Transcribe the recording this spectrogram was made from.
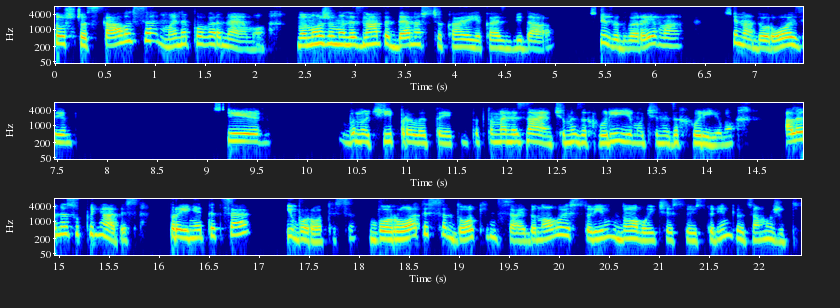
То, що сталося, ми не повернемо. Ми можемо не знати, де нас чекає якась біда, чи за дверима, чи на дорозі, чи вночі прилетить. Тобто ми не знаємо, чи ми захворіємо, чи не захворіємо. Але не зупинятись, прийняти це і боротися. Боротися до кінця і до нової сторін, нової чистої сторінки у цьому житті.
